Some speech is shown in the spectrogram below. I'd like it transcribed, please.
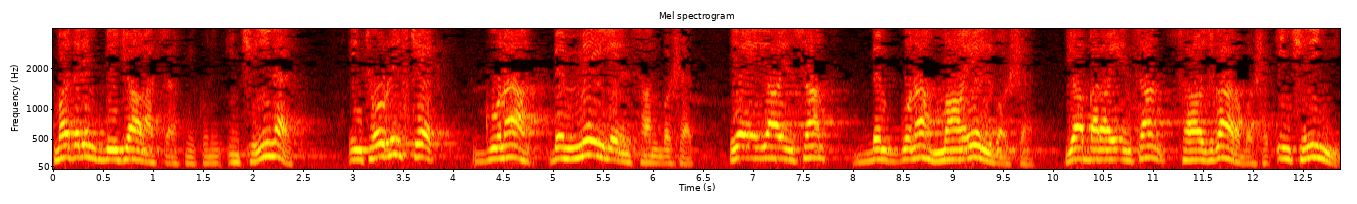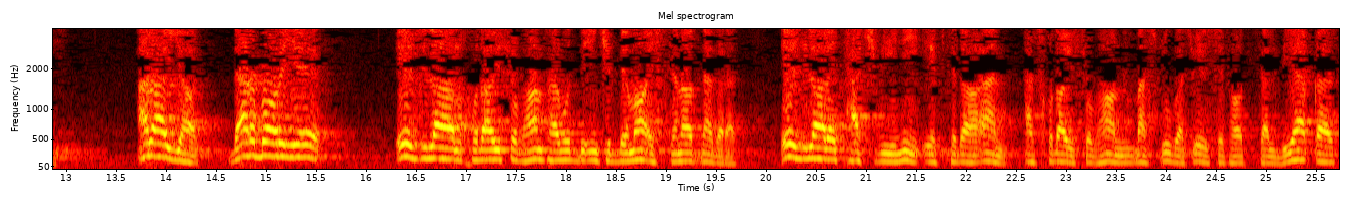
ما داریم بیجا مصرف می‌کنیم. این چنین است. اینطور نیست که گناه به میل انسان باشد. یا انسان به گناه مائل باشد. یا برای انسان سازگار باشد. این چنین نیست. علایات درباره ازلال خدای سبحان فرمود به اینکه به ما استناد ندارد. ازلال تکوینی ابتداعا از خدای سبحان مسلوب و سوی صفات سلبیه است.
